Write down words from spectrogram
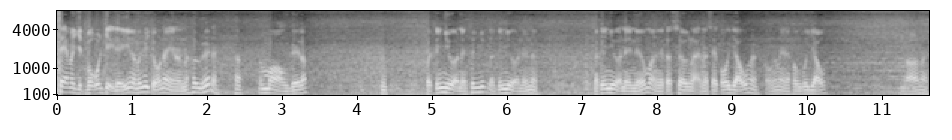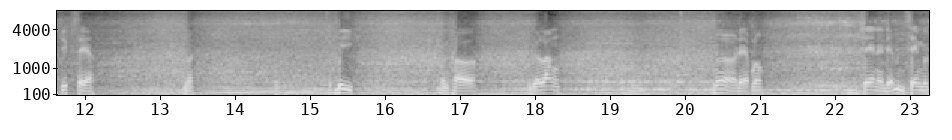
Xe mà dịch vụ anh chị để ý là mấy cái chỗ này là nó hư hết rồi, ha. nó mòn ghê lắm. Và cái nhựa này, thứ nhất là cái nhựa nữa nè. Là cái nhựa này nếu mà người ta sơn lại nó sẽ có dấu ha, còn cái này là không có dấu. Đó là chiếc xe. Rồi. Bi bàn thờ, ga lăng rất là đẹp luôn. Xe này để mình xem cái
